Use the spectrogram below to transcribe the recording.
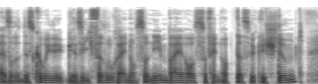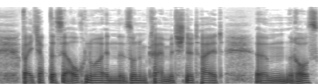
Also das also ich versuche halt noch so nebenbei rauszufinden, ob das wirklich stimmt, weil ich habe das ja auch nur in so einem kleinen Mitschnitt Ausschnitt halt ähm, raus,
